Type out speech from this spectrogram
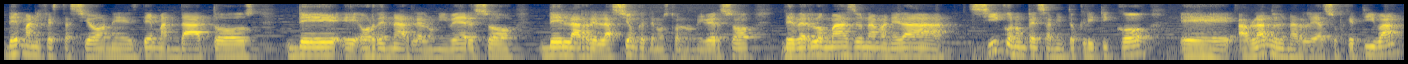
de manifestaciones, de mandatos, de eh, ordenarle al universo, de la relación que tenemos con el universo, de verlo más de una manera, sí, con un pensamiento crítico, eh, hablando de una realidad subjetiva,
